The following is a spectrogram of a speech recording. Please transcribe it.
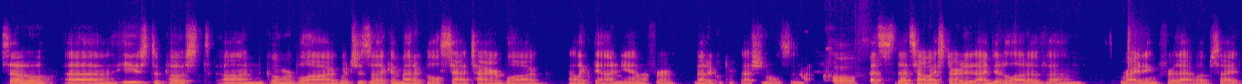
So uh, he used to post on Gomer blog, which is like a medical satire blog. I like the Onion for medical professionals, and Cool. that's that's how I started. I did a lot of um, writing for that website.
